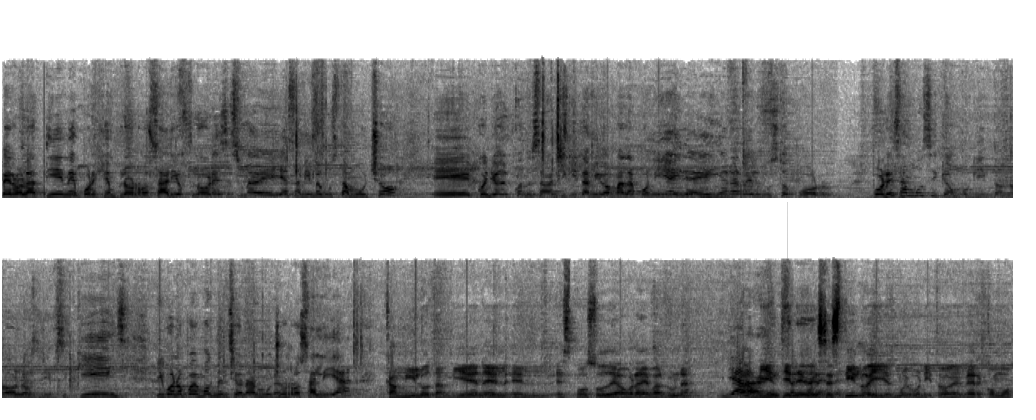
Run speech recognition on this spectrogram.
pero la tienen, por ejemplo, Rosario Flores es una de ellas, a mí me gusta mucho, Eh, cuando, yo, cuando estaba chiquita mi mamá la ponía y de ahí agarré el gusto por, por esa música un poquito, ¿no? Los Gypsy Kings. Y bueno, podemos mencionar mucho Rosalía. Camilo también, el, el esposo de ahora Eva Luna, también tiene ese estilo y es muy bonito ver cómo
